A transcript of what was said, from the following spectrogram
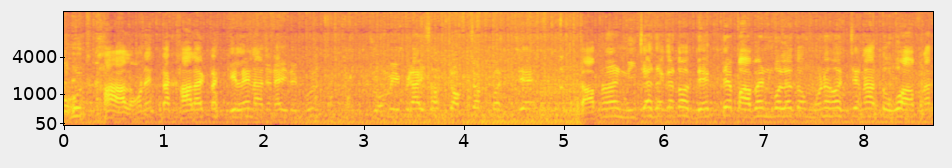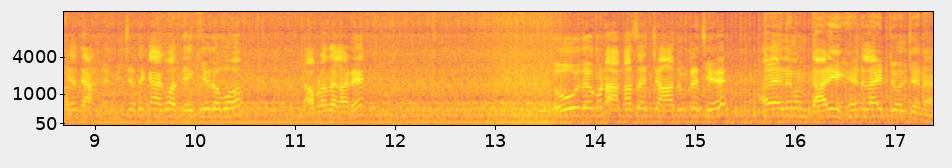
বহুত খাল, অনেকটা খাল, একটা কেলেন আছে তাই দেখুন। জমি প্রায় সব চকচক করছে। তো আপনারা নিচে থেকে তো দেখতে পাবেন বলে তো মনে হচ্ছে না, তবুও আপনাকে নিচে থেকে একবার দেখিয়ে দেবো। আপনাদের কানে তবু দেখুন আকাশে চাঁদ উঠেছে। আর, দেখুন গাড়ি হেডলাইট জ্বলছে না।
